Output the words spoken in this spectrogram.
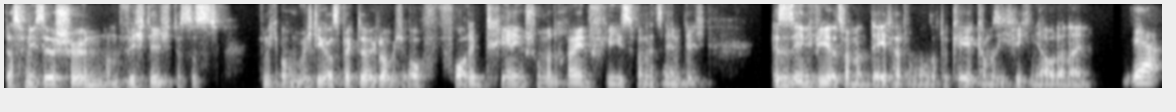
das finde ich sehr schön und wichtig. Das ist, finde ich, auch ein wichtiger Aspekt, der, glaube ich, auch vor dem Training schon mit reinfließt, weil letztendlich mhm ist es ähnlich wie, als wenn man ein Date hat, wo man sagt, okay, kann man sich riechen, ja oder nein? Ja,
